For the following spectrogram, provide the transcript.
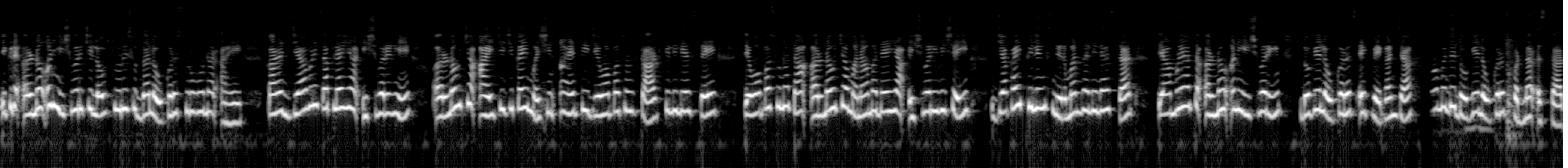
इकडे अर्णव आणि ईश्वरीची लव्ह स्टोरीसुद्धा लवकरच सुरू होणार आहे. कारण ज्यावेळेस आपल्या ह्या ईश्वरीने अर्णवच्या आईची जी काही मशीन आहे ती जेव्हापासून स्टार्ट केलेली असते तेव्हापासून आता अर्णवच्या मनामध्ये ह्या ईश्वरीविषयी ज्या काही फिलिंग्स निर्माण झालेल्या असतात त्यामुळे आता अर्णव आणि ईश्वरी दोघे लवकरच एकमेकांच्या प्रेमामध्ये दोघे लवकरच पडणार असतात.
